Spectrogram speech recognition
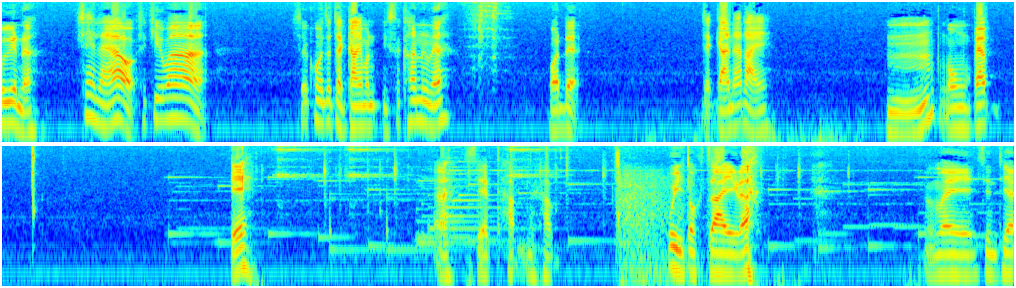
ปืนเหรอใช่แล้วฉันคิดว่าฉันควรจะจัดการมันอีกสักครั้งหนึ่งนะวัดเดะจัดการอะไรหืมงงแป๊บ เอ๊ะ อะเซฟทับนะครับ อุ้ยตกใจอีกแล้วทำไมซินเทีย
